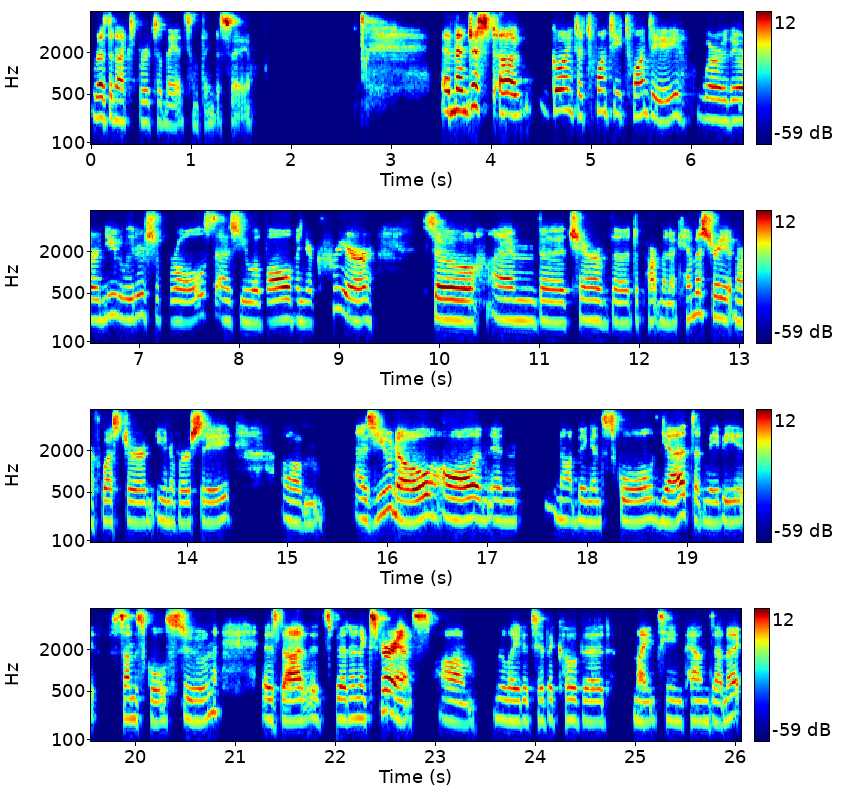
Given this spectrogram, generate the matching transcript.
resident experts and they had something to say. And then just uh, going to 2020, where there are new leadership roles as you evolve in your career. So I'm the chair of the Department of Chemistry at Northwestern University. Um, as you know, all in, in not being in school yet, and maybe some schools soon, is that it's been an experience um, related to the COVID 19 pandemic.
